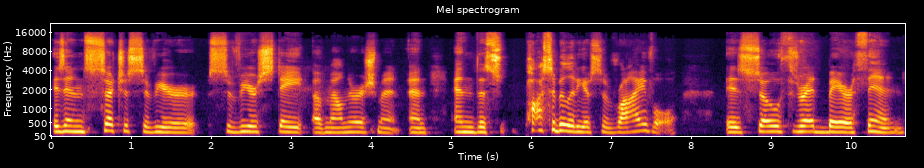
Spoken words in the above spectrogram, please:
is in such a severe severe state of malnourishment and and this possibility of survival is so threadbare thin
